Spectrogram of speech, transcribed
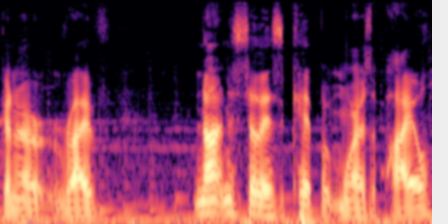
gonna arrive not necessarily as a kit, but more as a pile.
